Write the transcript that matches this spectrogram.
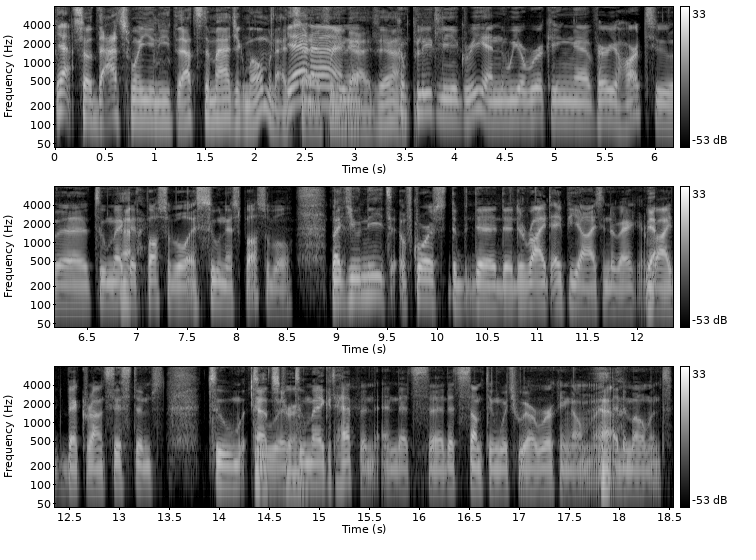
Yeah. So that's when you need. That's the magic moment, I'd say, no, for you and I guys. Yeah. completely agree, and we are working uh, very hard to uh, to make Yeah. that possible as soon as possible. But you need, of course, the the, the, the right APIs and the right, Yeah. right background systems to to uh, to make it happen, and that's uh, that's something which we are working on uh, Yeah. at the moment.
